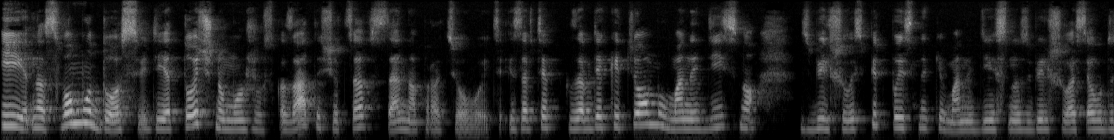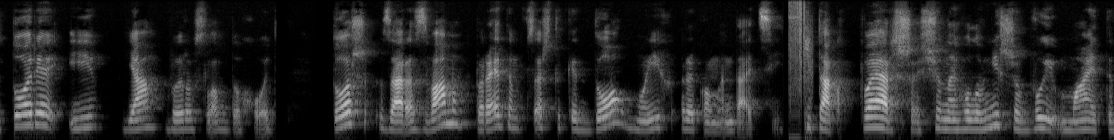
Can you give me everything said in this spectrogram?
І на своєму досвіді я точно можу сказати, що це все напрацьовується. І завдяки, завдяки цьому в мене дійсно збільшились підписники, в мене дійсно збільшилася аудиторія, і я виросла в доході. Тож зараз з вами перейдемо все ж таки до моїх рекомендацій. І так, перше, що найголовніше, ви маєте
